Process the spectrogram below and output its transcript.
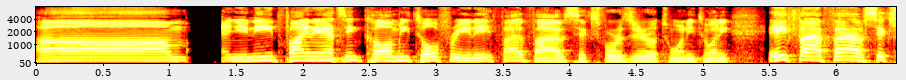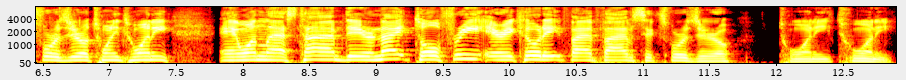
um, and you need financing, call me toll free at 855 640 2020. 855 640 2020. And one last time, day or night, toll free, area code 855 640 2020.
